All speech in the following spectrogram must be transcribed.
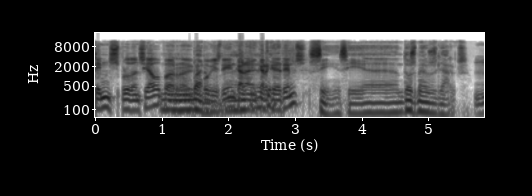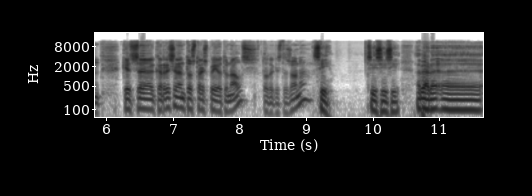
temps prudencial per mm, bueno, que puguis dir, encara, eh, encara que, queda temps? Sí, sí, eh, dos mesos llargs. Mm -hmm. Aquests eh, carrers seran tots tres peatonals, tota aquesta zona? Sí, Sí, sí, sí. A veure, eh,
